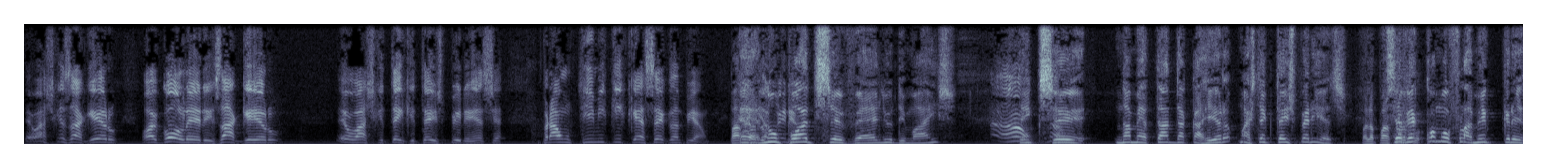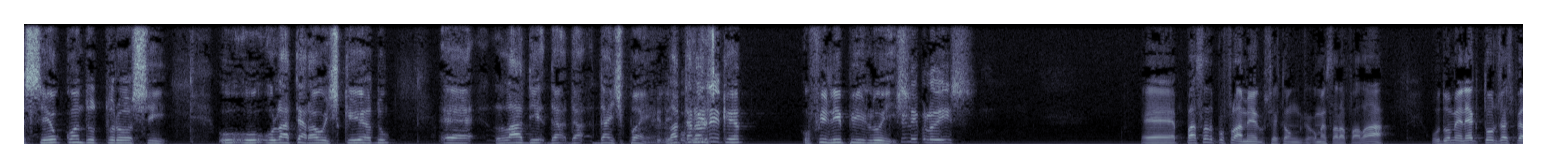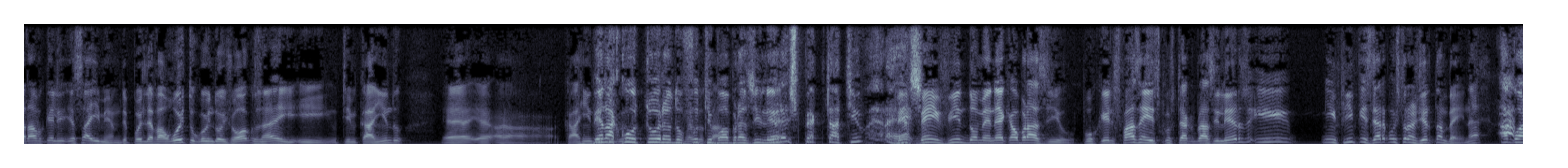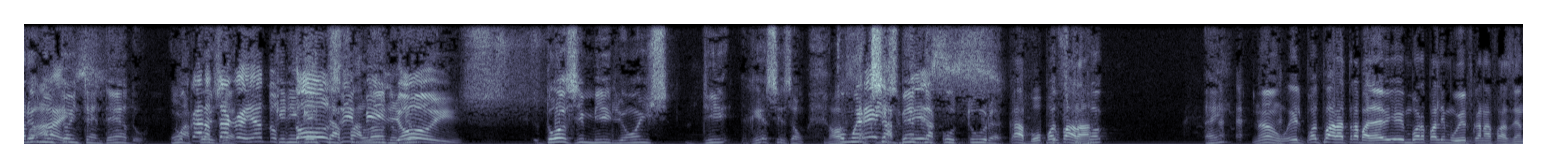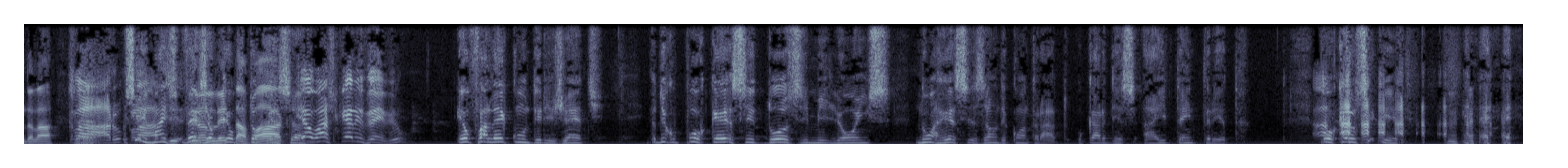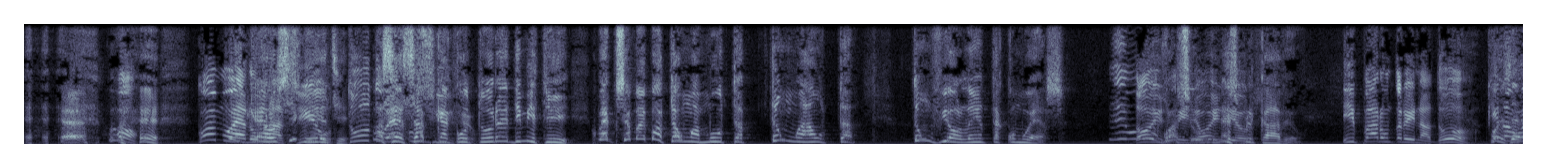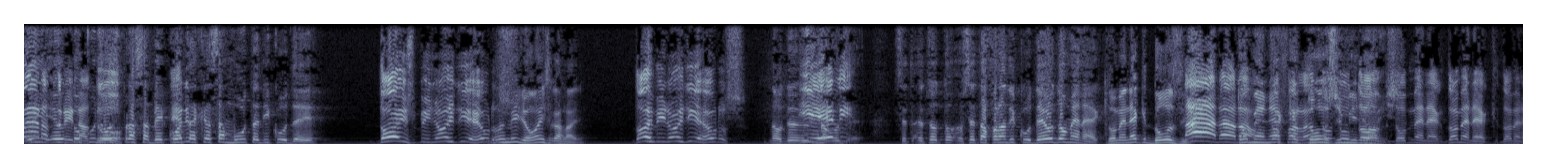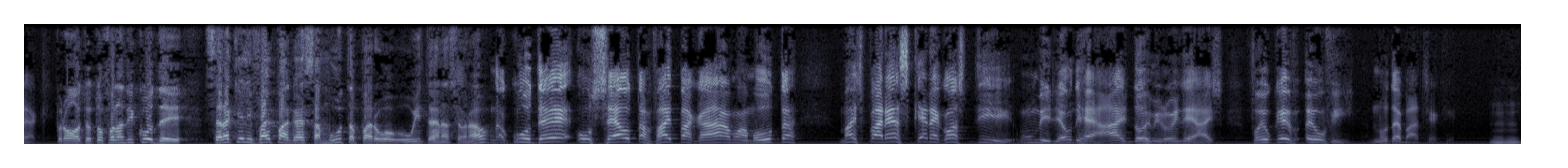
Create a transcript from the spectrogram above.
eu acho que zagueiro, olha, goleiro e zagueiro, eu acho que tem que ter experiência para um time que quer ser campeão. É, não opinião. pode ser velho demais. Não, tem que não. ser na metade da carreira, mas tem que ter experiência. Olha, Você vê como o Flamengo cresceu quando trouxe o, o- o lateral esquerdo é, lá de- da, da, da Espanha. lateral O Felipe. esquerdo, o Felipe Luiz. Felipe Luiz. É, passando pro Flamengo, vocês estão, já começaram a falar, o Domenech todos já esperavam que ele ia sair mesmo. Depois de levar oito gols em dois jogos, né? E, e o time caindo. É, é, a- caindo Pela de- cultura do resultado. futebol brasileiro, É. a expectativa era Bem- essa. Bem-vindo, Domenech, ao Brasil. Porque eles fazem isso com os técnicos brasileiros e, enfim, fizeram com o estrangeiro também, né? Agora, eu não estou Rapaz, entendendo uma o cara coisa tá ganhando que ninguém 12 tá falando, viu? milhões. 12 milhões de rescisão. Nossa. Como é que sabendo da meses. cultura. Acabou, pode futebol- Hein? Não, ele pode parar de trabalhar e ir embora pra Limoeiro, ficar na fazenda lá. Claro, Sim, claro. mas veja o que eu da estou vaca. pensando. Eu acho que ele vem, viu? Eu falei com o dirigente, eu digo, por que esse 12 milhões numa rescisão de contrato? O cara disse, aí tem treta. Porque é o seguinte. Bom, como é no é o Brasil, seguinte, tudo você é sabe que a cultura é demitir. Como é que você vai botar uma multa tão alta, tão violenta como essa? É um Dois negócio milhões de inexplicável. E para um treinador que Pois não é, era eu treinador. tô curioso para saber quanto ele... é que essa multa de Cudê. 2 milhões de euros. 2 milhões, Carlai. 2 milhões de euros. Não, de, E não, ele- Você tá, você tá falando de Cudê ou Domenech? Domenech 12. Ah, não, não. Domenech, tô falando 12 do, do, milhões. Do, Domenech, Domenech, Domenech. Pronto, eu tô falando de Cudê. Será que ele vai pagar essa multa para o, o Internacional? Não, Cudê, o Celta vai pagar uma multa, mas parece que é negócio de um milhão de reais, dois milhões de reais. Foi o que eu vi no debate aqui. Uhum.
